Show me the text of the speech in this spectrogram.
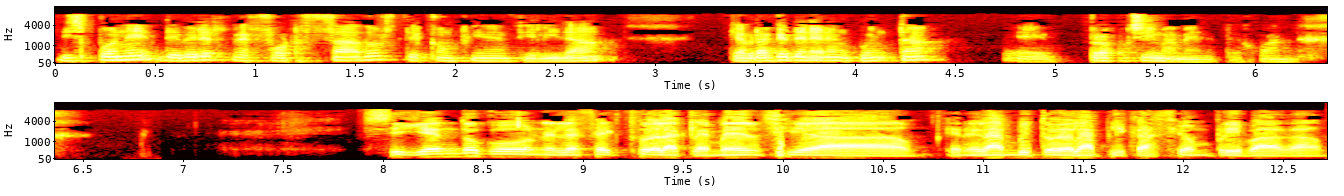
dispone de deberes reforzados de confidencialidad que habrá que tener en cuenta eh, próximamente, Juan. Siguiendo con el efecto de la clemencia en el ámbito de la aplicación privada,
